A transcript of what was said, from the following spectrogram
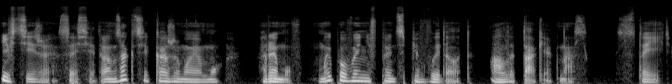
і в цій же сесії транзакції кажемо йому remove. Ми повинні, в принципі, видалити. Але так як в нас стоїть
